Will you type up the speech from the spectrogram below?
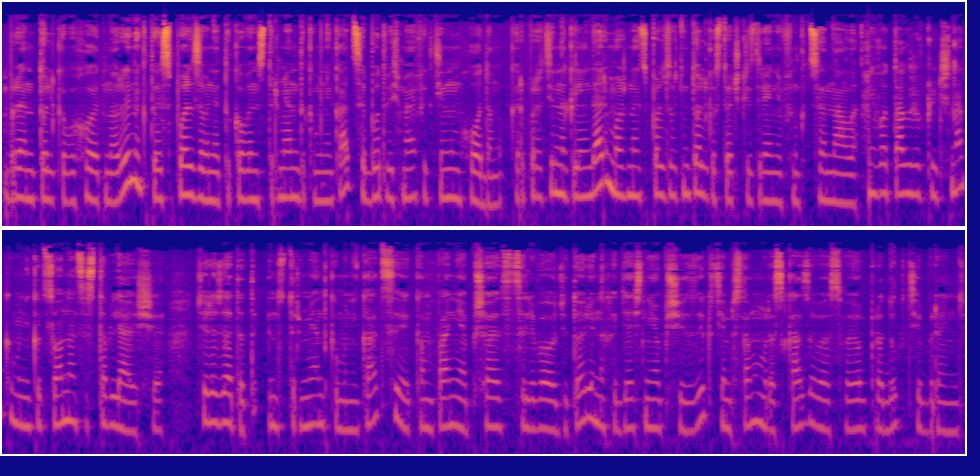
бренд только выходит на рынок, то использование такого инструмента коммуникации будет весьма эффективным ходом. Корпоративный календарь можно использовать не только с точки зрения функционала. В него также включена коммуникационная составляющая. Через этот инструмент коммуникации компания общается с целевой аудиторией, находя с ней общий язык, тем самым рассказывая о своем продукте и бренде.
